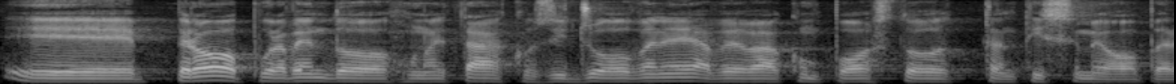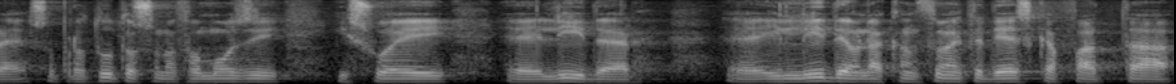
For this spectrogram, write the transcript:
E, però pur avendo un'età così giovane aveva composto tantissime opere, soprattutto sono famosi i suoi eh, Lieder. Eh, il Lied è una canzone tedesca fatta,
